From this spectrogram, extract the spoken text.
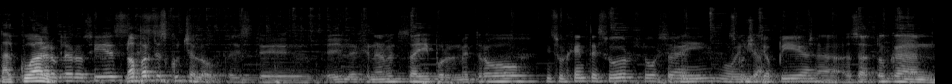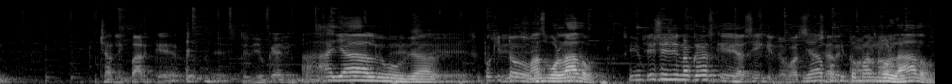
tal cual. Claro, claro, sí es. No, aparte escúchalo. Este, él generalmente está ahí por el metro. Insurgente Sur, luego estoy ahí, o en Etiopía. escucha, o sea, tocan Charlie Parker, este, Duke Ellington. Ah, ya algo, ya. Este, un poquito- Más volado. Sí, Sí, sí, no creas que así, que lo vas a Ya un escuchar. poquito no, más no. volado.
